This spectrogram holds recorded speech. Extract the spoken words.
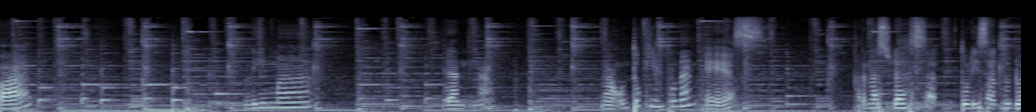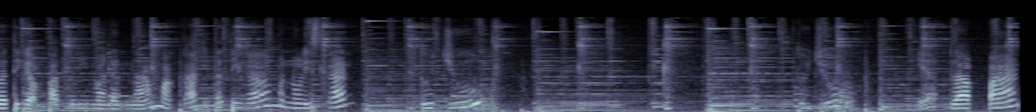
4, 5, dan 6. Nah, untuk himpunan S, karena sudah tulis 1, 2, 3, 4, 5, dan 6, maka kita tinggal menuliskan 7, 7, ya, 8,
